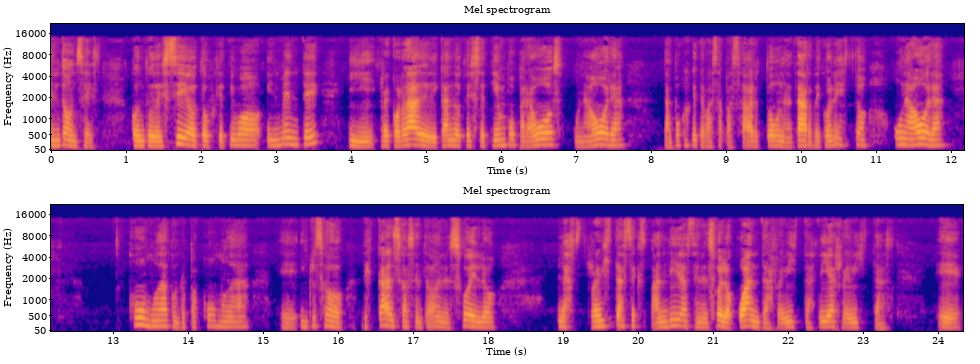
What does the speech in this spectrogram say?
Entonces, con tu deseo, tu objetivo en mente y recordá dedicándote ese tiempo para vos, una hora, tampoco es que te vas a pasar toda una tarde con esto, una hora cómoda, con ropa cómoda, eh, incluso descalza, sentada en el suelo, las revistas expandidas en el suelo. ¿Cuántas revistas? Diez revistas. Eh,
